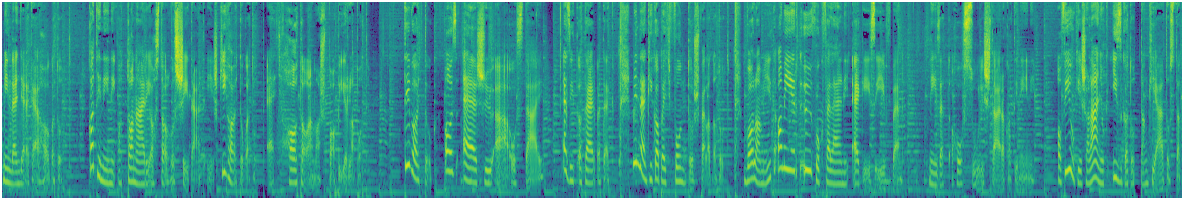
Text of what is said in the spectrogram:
Minden gyerek elhallgatott. Kati néni a tanári asztalhoz sétált, és kihajtogatott egy hatalmas papírlapot. Ti vagytok az első A osztály. Ez itt a tervetek. Mindenki kap egy fontos feladatot. Valamit, amiért ő fog felelni egész évben. Nézett a hosszú listára Kati néni. A fiúk és a lányok izgatottan kiáltoztak.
